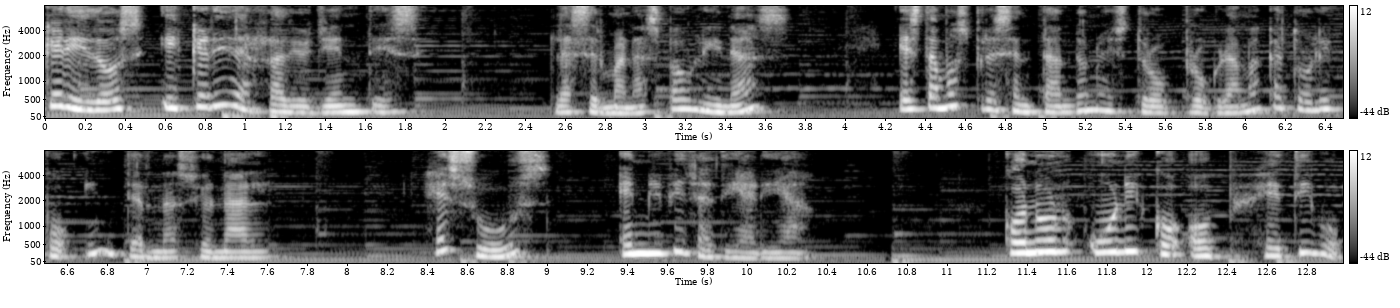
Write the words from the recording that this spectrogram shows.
Queridos y queridas radioyentes, las hermanas Paulinas, estamos presentando nuestro programa católico internacional, Jesús en mi vida diaria con un único objetivo,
